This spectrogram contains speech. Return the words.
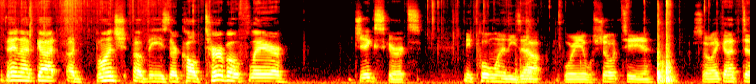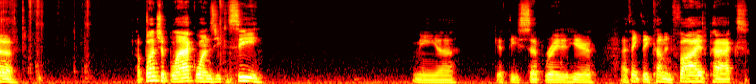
Then I've got a bunch of these. They're called Turbo Flare jig skirts. Let me pull one of these out for you. We'll show it to you. So I got uh, a bunch of black ones. You can see, let me uh, get these separated here. I think they come in five packs.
